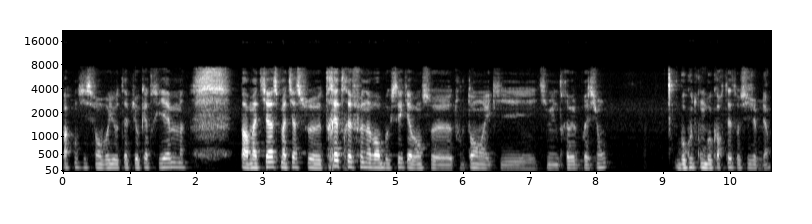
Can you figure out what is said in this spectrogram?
par contre il se fait envoyer au tapis au quatrième par Mathias. Mathias très très fun à avoir boxé, qui avance tout le temps et qui, qui met une très belle pression. Beaucoup de combos corps-tête aussi, j'aime bien.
